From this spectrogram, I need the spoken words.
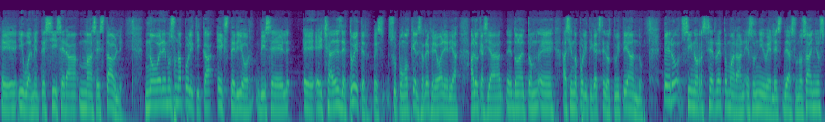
eh, igualmente sí será más estable. No veremos una política exterior, dice él, eh, hecha desde Twitter. Pues supongo que él se refiere, Valeria, a lo que hacía eh, Donald Trump eh, haciendo política exterior, tuiteando. Pero si no se retomarán esos niveles de hace unos años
